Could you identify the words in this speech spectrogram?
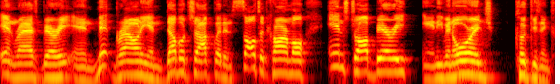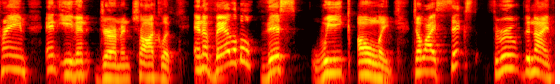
and raspberry, and mint brownie, and double chocolate, and salted caramel, and strawberry, and even orange, cookies and cream, and even German chocolate. And available this week only, July 6th through the 9th.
